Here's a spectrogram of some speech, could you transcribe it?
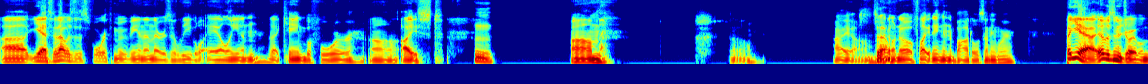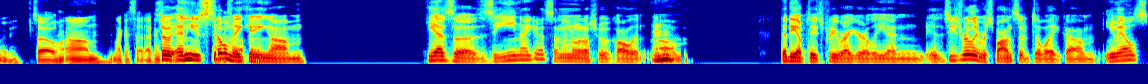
Uh yeah, so that was his fourth movie, and then there was Illegal Alien that came before uh Iced. Hmm. Um so I um I don't know if lightning in the bottle is anywhere. but yeah, it was an enjoyable movie. So, um, like I said, I think So and he's still other stuff in it. making um he has a zine, I guess. I don't know what else you would call it. Mhm. Um that he updates pretty regularly and he's really responsive to like um emails.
